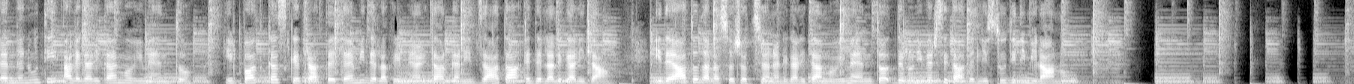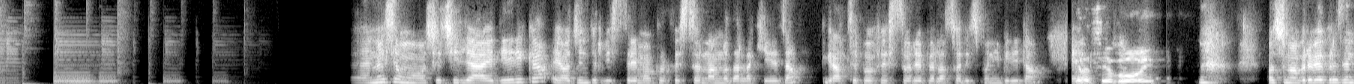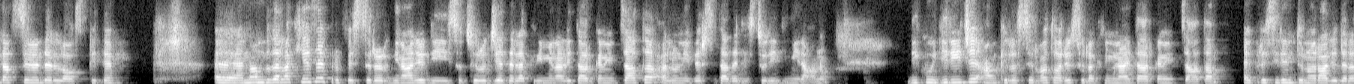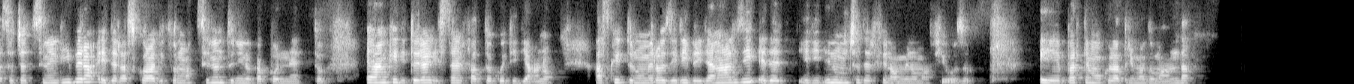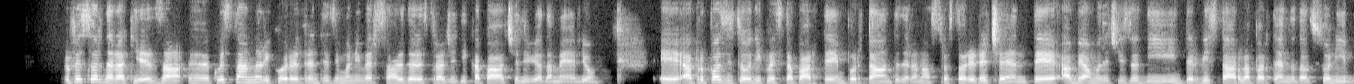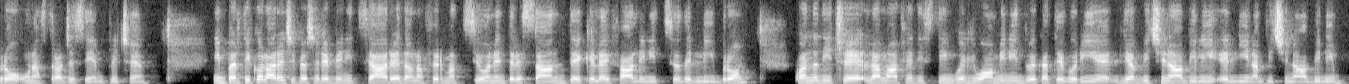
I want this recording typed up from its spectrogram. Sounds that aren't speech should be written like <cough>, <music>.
Benvenuti a Legalità in Movimento, il podcast che tratta i temi della criminalità organizzata e della legalità, ideato dall'Associazione Legalità in Movimento dell'Università degli Studi di Milano. Eh, noi siamo Cecilia ed Erika e oggi intervisteremo il professor Nando Dalla Chiesa. Grazie professore per la sua disponibilità. Grazie a voi. <laughs> Faccio una breve presentazione dell'ospite. Eh, Nando Dalla Chiesa è professore ordinario di Sociologia della Criminalità Organizzata all'Università degli Studi di Milano, di cui dirige anche l'Osservatorio sulla Criminalità Organizzata. È presidente onorario dell'Associazione Libera e della Scuola di Formazione Antonino Caponnetto. È anche editorialista del Fatto Quotidiano. Ha scritto numerosi libri di analisi e, de- e di denuncia del fenomeno mafioso. E partiamo con la prima domanda. Professor della Chiesa, eh, quest'anno ricorre il trentesimo anniversario delle stragi di Capace di Via D'Amelio. E a proposito di questa parte importante della nostra storia recente, abbiamo deciso di intervistarla partendo dal suo libro Una strage semplice. In particolare ci piacerebbe iniziare da un'affermazione interessante che lei fa all'inizio del libro, quando dice la mafia distingue gli uomini in due categorie, gli avvicinabili e gli inavvicinabili.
